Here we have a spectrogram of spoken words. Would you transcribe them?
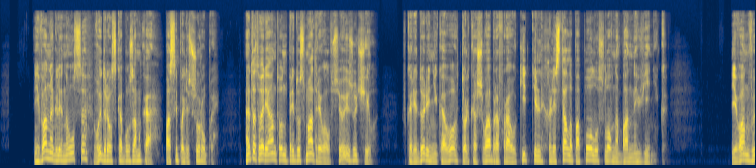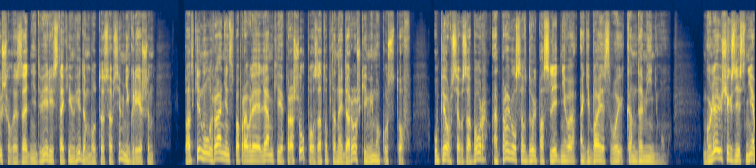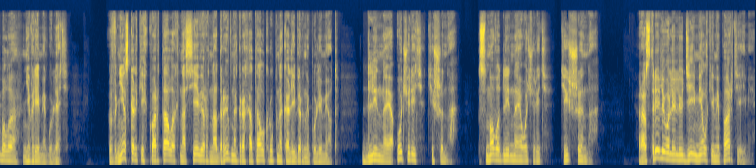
Иван оглянулся, выдрал скобу замка. Посыпались шурупы. Этот вариант он предусматривал, все изучил. В коридоре никого, только швабра фрау Киттель хлестала по полу, словно банный веник. Иван вышел из задней двери с таким видом, будто совсем не грешен. Подкинул ранец, поправляя лямки, прошел по затоптанной дорожке мимо кустов. Уперся в забор, отправился вдоль последнего, огибая свой кондоминиум. Гуляющих здесь не было, не время гулять. В нескольких кварталах на север надрывно грохотал крупнокалиберный пулемет. Длинная очередь — тишина. Снова длинная очередь — тишина. Расстреливали людей мелкими партиями.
